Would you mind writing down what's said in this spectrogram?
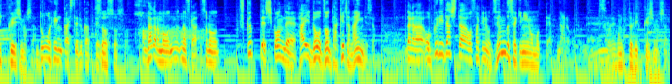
びっくりしました。どう変化してるかってそうそうそう。だからもうななんですかその作って仕込んではいどうぞだけじゃないんですよ。だから送り出したお酒にも全部責任を持って。なるほどね。それ本当びっくりしましたね。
